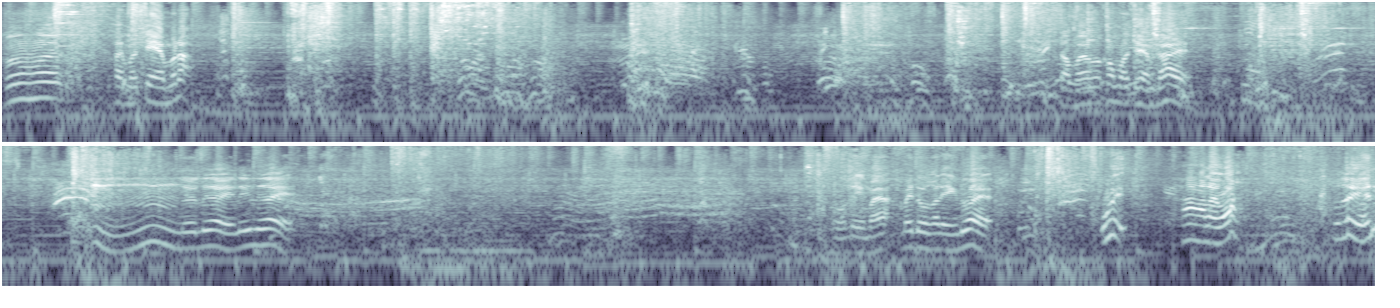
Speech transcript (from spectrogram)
เฮ้ยใครมาแจมมันอะทำไมมันเข้ามาแจมได้อืมเรื่อยๆเรื่อยๆ โดนเองไหมไม่โดนกันเองด้วย อุ้ยท่าอะไรวะไม่เห็น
